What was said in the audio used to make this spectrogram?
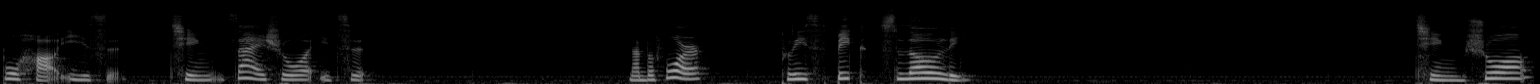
不好意思，请再说一次。Number four, please speak slowly. 请说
